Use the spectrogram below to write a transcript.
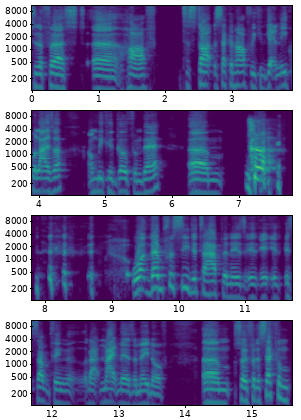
to the first uh, half to start the second half, we could get an equalizer and we could go from there. Um, what then proceeded to happen is is, is, something that nightmares are made of. Um, so for the second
